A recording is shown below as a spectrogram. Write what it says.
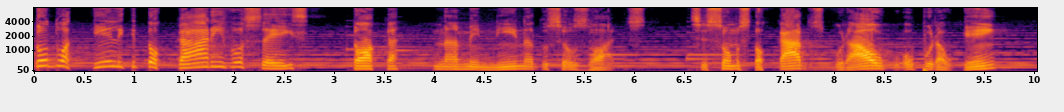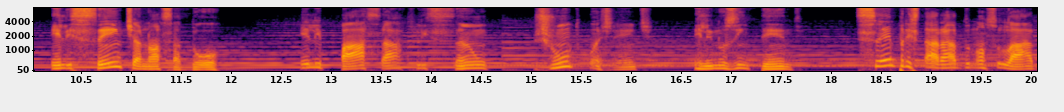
Todo aquele que tocar em vocês, toca na menina dos seus olhos. Se somos tocados por algo ou por alguém, ele sente a nossa dor, ele passa a aflição junto com a gente, ele nos entende, sempre estará do nosso lado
